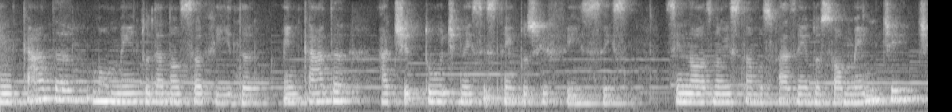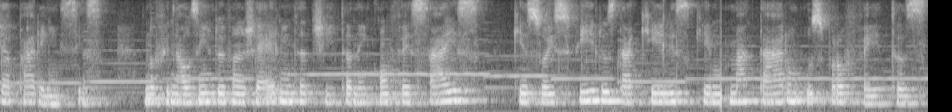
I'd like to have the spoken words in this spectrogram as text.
em cada momento da nossa vida, em cada atitude nesses tempos difíceis, se nós não estamos fazendo somente de aparências. No finalzinho do Evangelho ainda dita, nem confessais que sois filhos daqueles que mataram os profetas.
